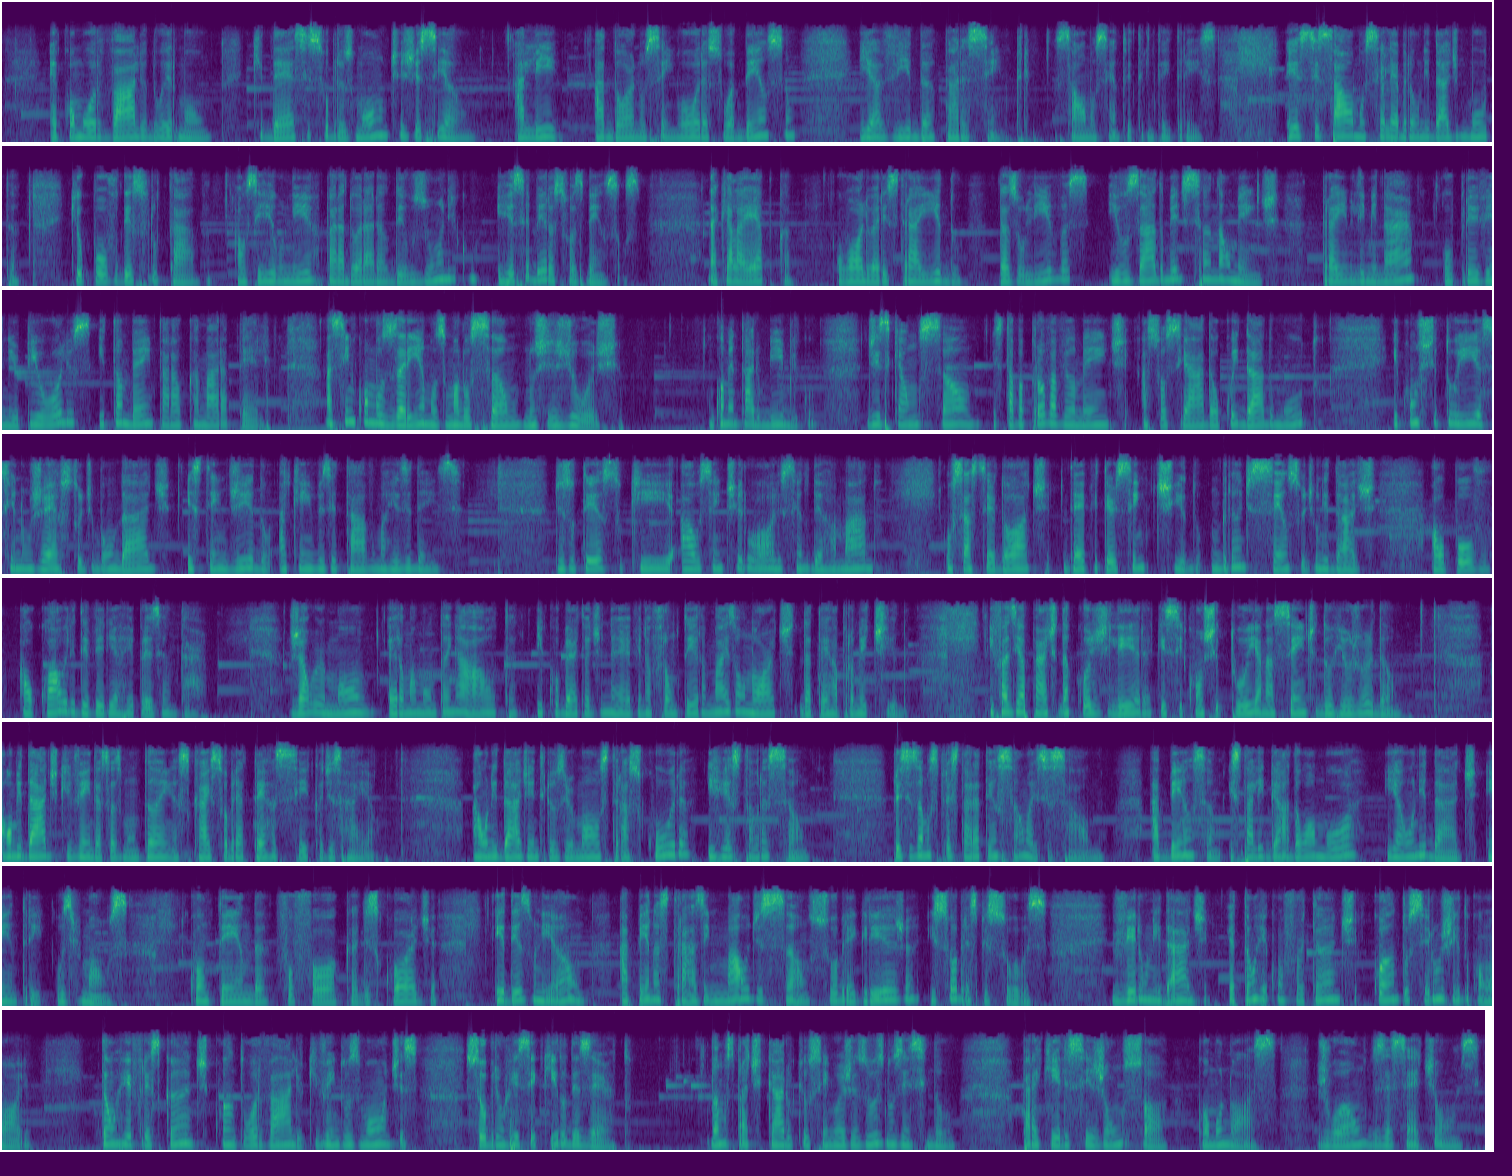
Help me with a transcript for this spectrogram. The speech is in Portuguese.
É como o orvalho do Hermon, que desce sobre os montes de Sião. Ali adorna o Senhor a sua bênção e a vida para sempre. Salmo 133. Esse salmo celebra a unidade mútua que o povo desfrutava ao se reunir para adorar ao Deus único e receber as suas bênçãos. Naquela época, o óleo era extraído das olivas e usado medicinalmente para eliminar ou prevenir piolhos e também para alcamar a pele, assim como usaríamos uma loção nos dias de hoje. Um comentário bíblico diz que a unção estava provavelmente associada ao cuidado mútuo e constituía-se num gesto de bondade estendido a quem visitava uma residência. Diz o texto que, ao sentir o óleo sendo derramado, o sacerdote deve ter sentido um grande senso de unidade ao povo ao qual ele deveria representar. Já o Hermon era uma montanha alta e coberta de neve na fronteira mais ao norte da Terra Prometida, e fazia parte da cordilheira que se constitui a nascente do Rio Jordão. A umidade que vem dessas montanhas cai sobre a terra seca de Israel. A unidade entre os irmãos traz cura e restauração. Precisamos prestar atenção a esse salmo. A bênção está ligada ao amor e à unidade entre os irmãos. Contenda, fofoca, discórdia e desunião apenas trazem maldição sobre a igreja e sobre as pessoas. Viver unidade é tão reconfortante quanto ser ungido com óleo, tão refrescante quanto o orvalho que vem dos montes sobre um ressequido deserto. Vamos praticar o que o Senhor Jesus nos ensinou, para que eles sejam um só, como nós. João 17:11.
